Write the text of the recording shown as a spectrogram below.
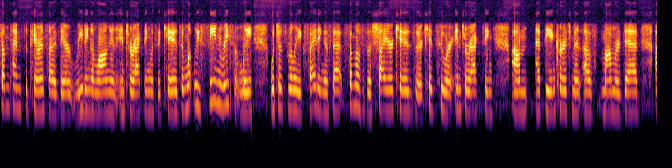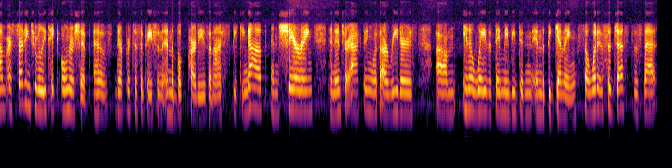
sometimes the parents are there reading along and interacting with the kids. And what we've seen recently, which is really exciting, is that some of the shyer kids or kids who are interacting um, at the encouragement of mom or dad um, are starting to really take ownership of their participation participation in the book parties and our speaking up and sharing and interacting with our readers um, in a way that they maybe didn't in the beginning. So what it suggests is that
